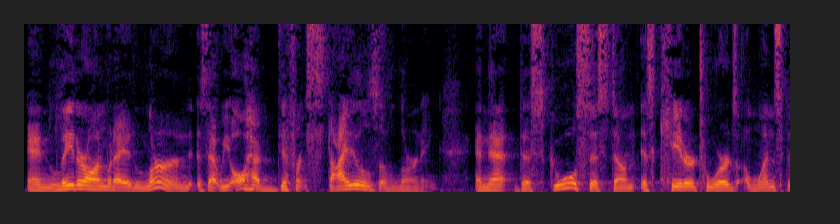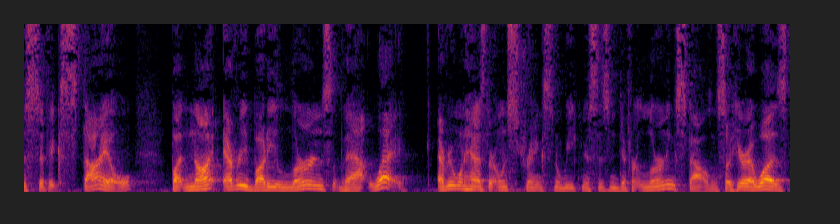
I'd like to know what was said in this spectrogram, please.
And later on, what I had learned is that we all have different styles of learning, and that the school system is catered towards one specific style, but not everybody learns that way. Everyone has their own strengths and weaknesses and different learning styles. And so here I was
